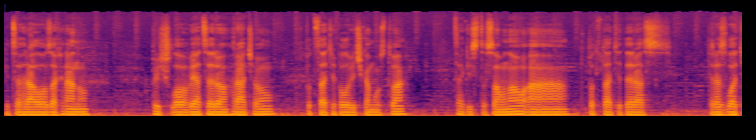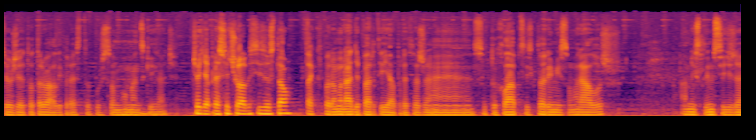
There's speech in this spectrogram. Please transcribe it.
keď sa hralo o zachranu, prišlo viacero hráčov, v podstate polovička mústva, takisto so mnou a v podstate teraz, teraz v lete už je to trvalý prestup, už som humenský hráč. Čo ťa presvedčilo, aby si zostal? Tak v prvom rade partia, pretože sú tu chlapci, s ktorými som hral už a myslím si, že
